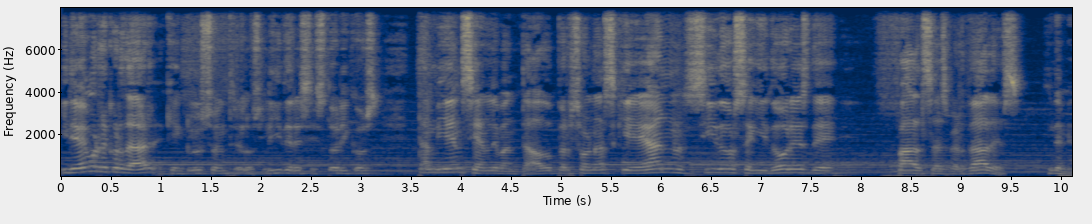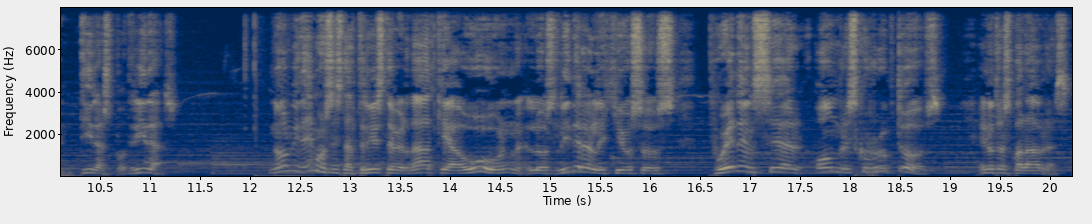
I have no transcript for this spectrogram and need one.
Y debemos recordar que incluso entre los líderes históricos también se han levantado personas que han sido seguidores de falsas verdades, de mentiras podridas. No olvidemos esta triste verdad que aún los líderes religiosos pueden ser hombres corruptos. En otras palabras,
